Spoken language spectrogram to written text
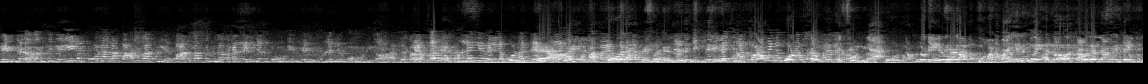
பெண்களை வந்து வெளியில போனாதான் பாதுகாப்பு இல்லையா? பாதுகாப்பு இருந்தா தானே பெண்கள் போக முடியும் பெண் பிள்ளைங்க போக முடியும். பிள்ளைங்க வெளில போனா பெண்கள் போனா பயப்படாத சின்ன சின்ன குழந்தைங்க போனா கூட பயப்படுறாங்க. நம்மளுடைய எதிர்காலமோ நம்ம பையனுக்கு வைக்கிறதோ கவலை இல்லாம இல்லைன்னு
